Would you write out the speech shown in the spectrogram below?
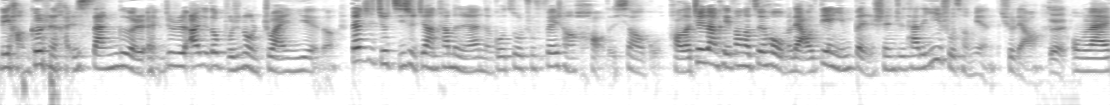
两个人还是三个人，就是而且都不是那种专业的。但是就即使这样，他们仍然能够做出非常好的效果。好了，这段可以放到最后，我们聊电影本身，就是它的艺术层面去聊。对，我们来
